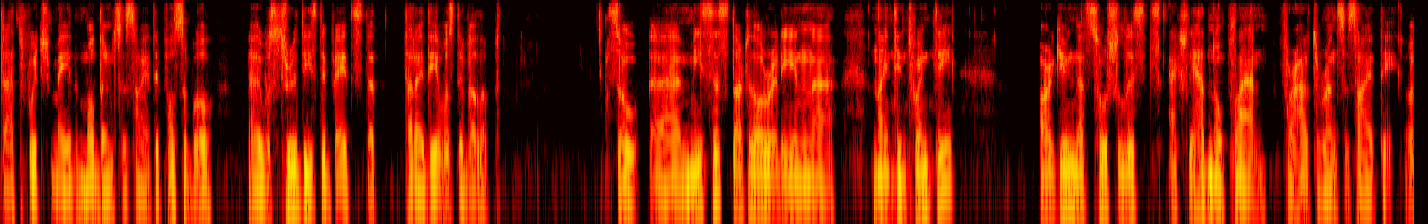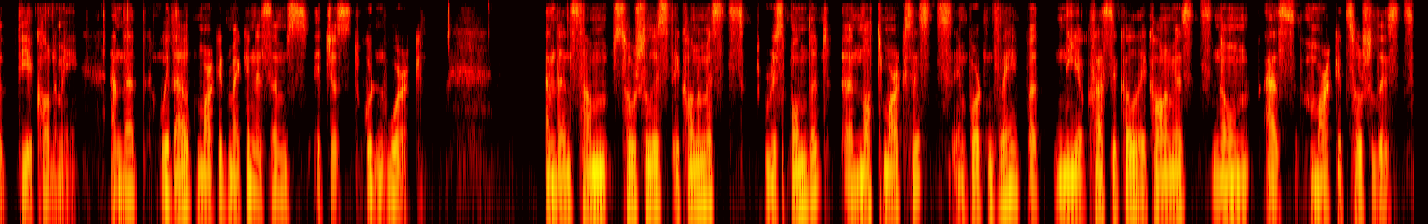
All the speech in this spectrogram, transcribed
that which made modern society possible Uh, it was through these debates that that idea was developed. So uh, Mises started already in 1920, uh, arguing that socialists actually had no plan for how to run society or the economy, and that without market mechanisms, it just wouldn't work. And then some socialist economists responded, uh, not Marxists, importantly, but neoclassical economists known as market socialists.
